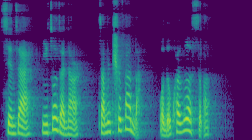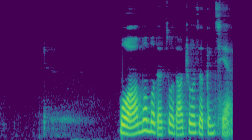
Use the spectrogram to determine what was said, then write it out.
现在你坐在那儿，咱们吃饭吧，我都快饿死了。”我默默地坐到桌子跟前，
